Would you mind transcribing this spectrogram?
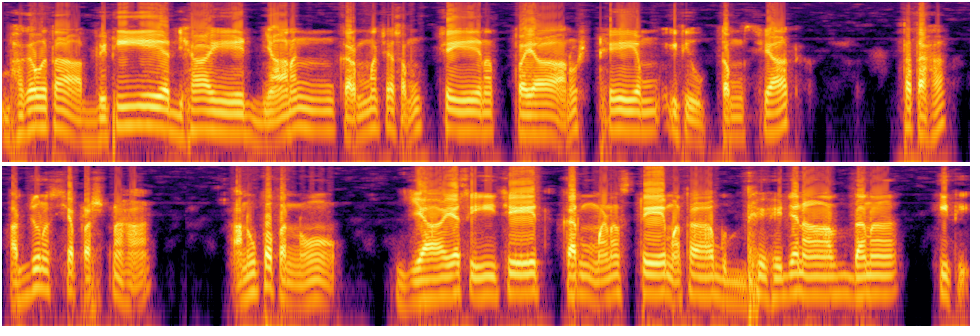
భగవతా ద్వితీయే అధ్యాయే జ్ఞానం కర్మ చ సముచ్చయేన అనుష్ఠేయం ఇది ఉత్తం సత్ తత ప్రశ్న అనుపపన్నో. జాయసీ చేత్కర్మణస్తే మత బుద్ధి జనార్దన ఇది.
